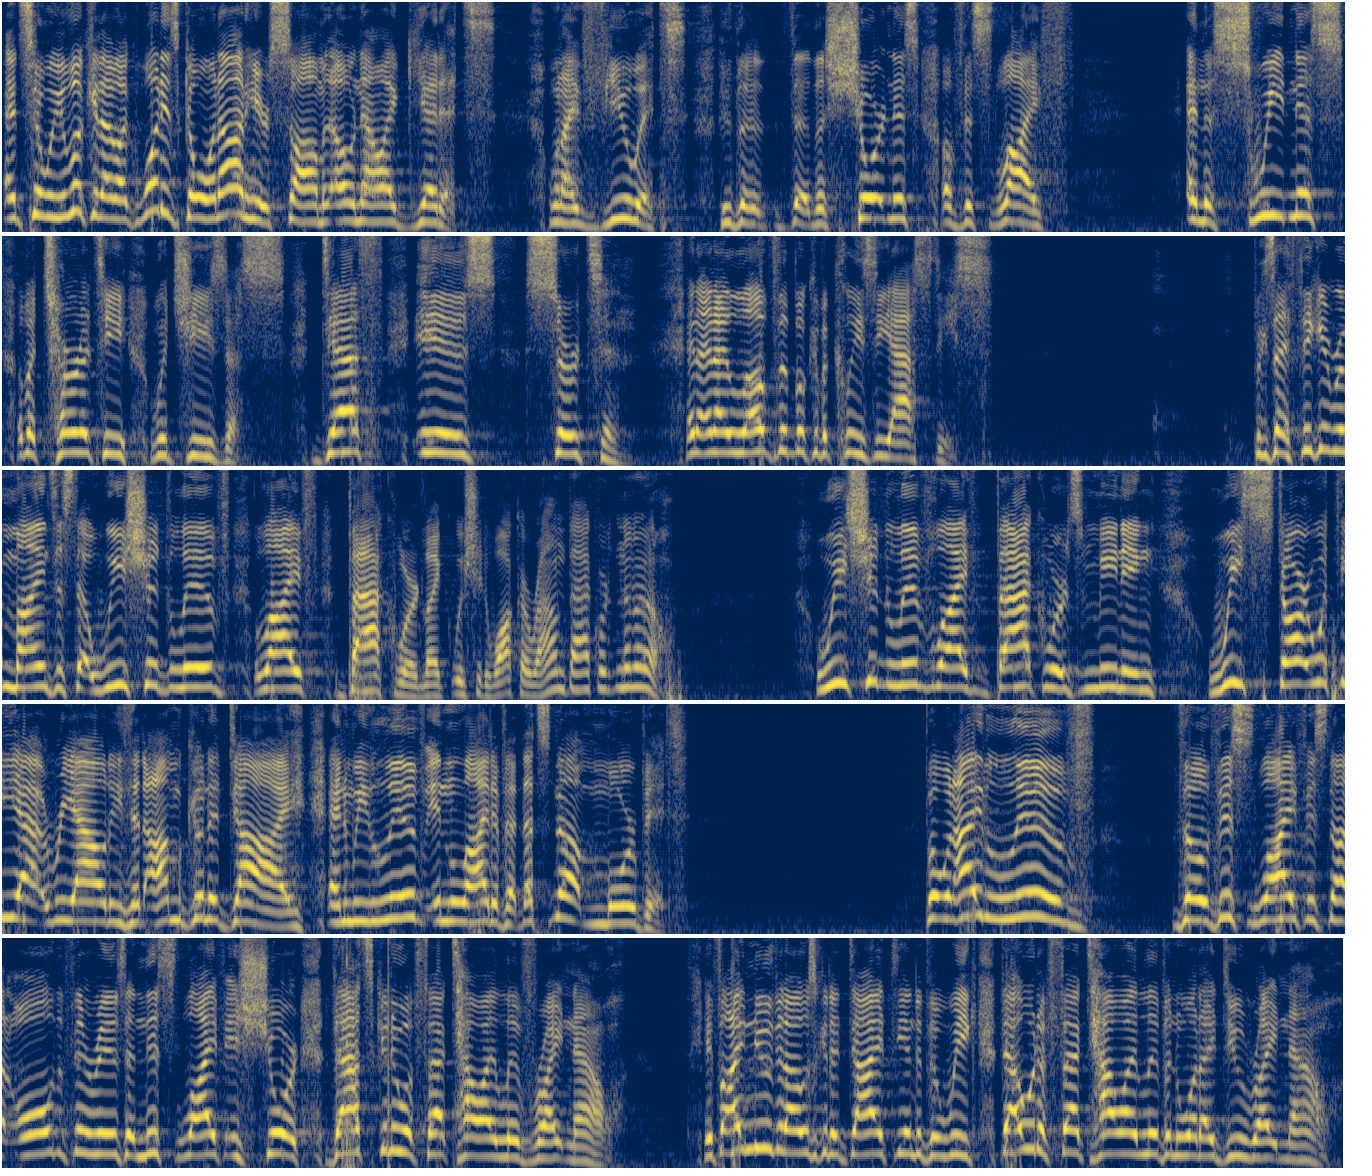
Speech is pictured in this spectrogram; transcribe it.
And so we look at it like, what is going on here, Solomon? Oh, now I get it. When I view it through the, the, the shortness of this life and the sweetness of eternity with Jesus, death is certain. And, and I love the book of Ecclesiastes because I think it reminds us that we should live life backward. Like we should walk around backward. No, no, no. We should live life backwards, meaning we start with the uh, reality that I'm gonna die and we live in light of that. That's not morbid. But when I live, though this life is not all that there is and this life is short, that's gonna affect how I live right now. If I knew that I was going to die at the end of the week, that would affect how I live and what I do right now.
